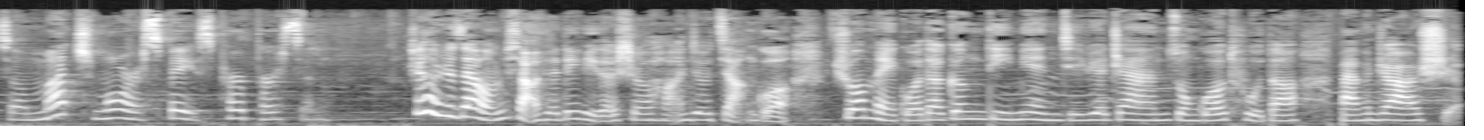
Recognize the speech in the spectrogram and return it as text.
So much more space per person. 这个是在我们小学地理的时候好像就讲过，说美国的耕地面积约占总国土的百分之二十，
